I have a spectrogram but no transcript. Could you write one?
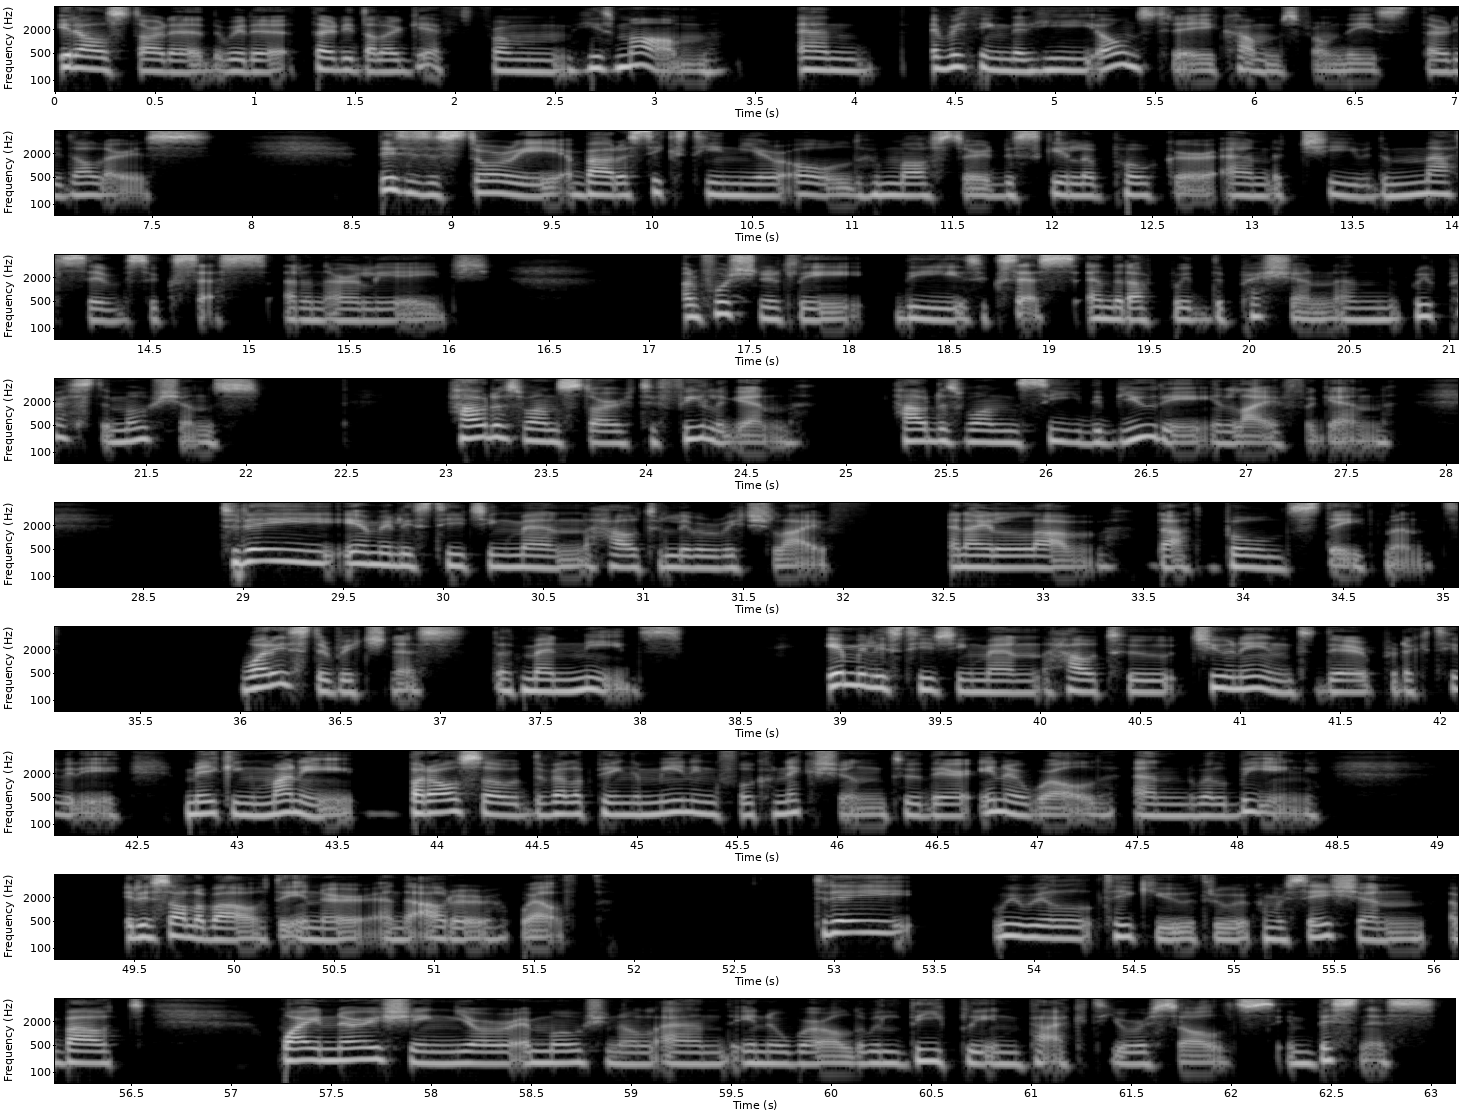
It all started with a $30 gift from his mom, and everything that he owns today comes from these $30. This is a story about a 16 year old who mastered the skill of poker and achieved massive success at an early age. Unfortunately, the success ended up with depression and repressed emotions. How does one start to feel again? How does one see the beauty in life again? Today, Emil is teaching men how to live a rich life, and I love that bold statement. What is the richness that men needs? Emil is teaching men how to tune in to their productivity, making money, but also developing a meaningful connection to their inner world and well being. It is all about the inner and the outer wealth. Today, we will take you through a conversation about why nourishing your emotional and inner world will deeply impact your results in business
